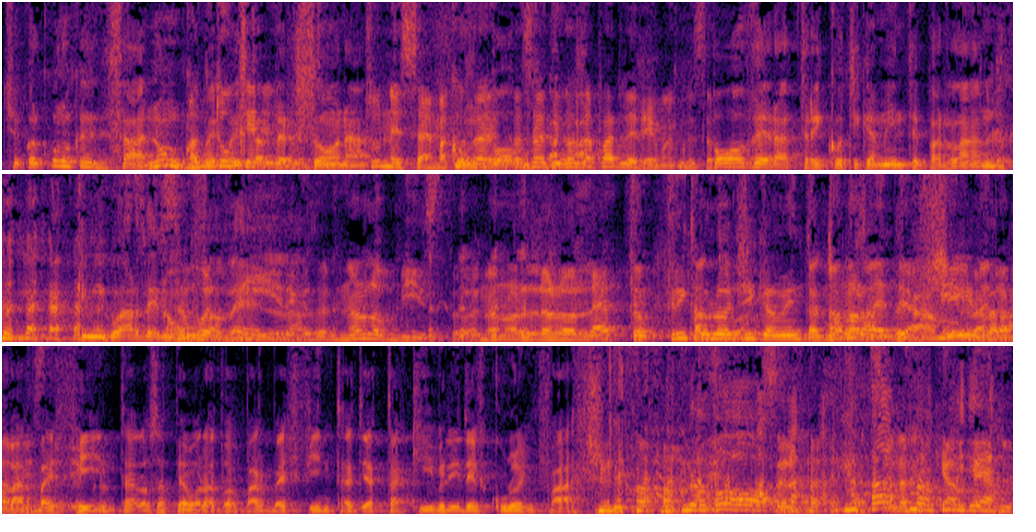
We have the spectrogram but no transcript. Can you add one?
C'è qualcuno che ne sa, non come questa che, persona. Tu, tu, ne sai, ma cosa, cosa, di cosa parleremo in questa Povera puntata? tricoticamente parlando, che mi, che mi guarda e non fa Dire, non l'ho visto, non, ho, non l'ho letto. Tricologicamente tanto, tanto non lo sappiamo che la tua barba è finta, lo sappiamo la tua barba è finta, ti attacchi i peli del culo in faccia. No, no sono, sono, i capelli,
